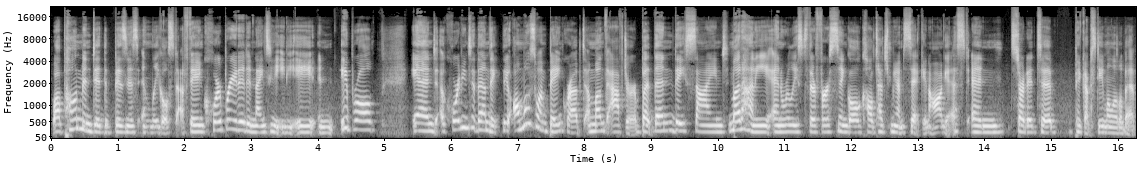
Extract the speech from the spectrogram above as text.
while Poneman did the business and legal stuff. They incorporated in 1988 in April, and according to them, they, they almost went bankrupt a month after, but then they signed Mudhoney and released their first single called Touch Me I'm Sick in August and started to pick up steam a little bit.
